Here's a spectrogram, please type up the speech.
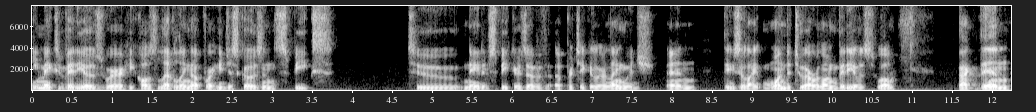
He makes videos where he calls leveling up, where he just goes and speaks to native speakers of a particular language, and these are like one to two hour long videos. Well, back then,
